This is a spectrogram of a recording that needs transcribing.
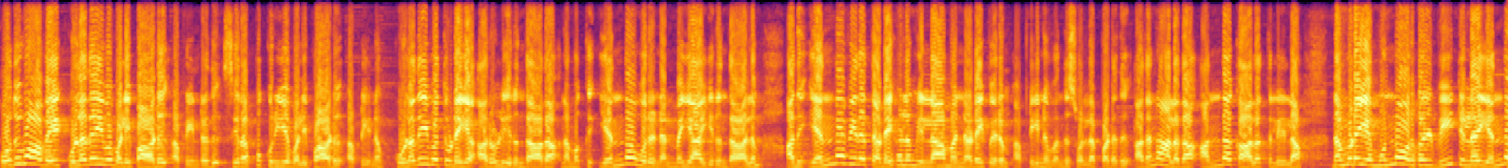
பொதுவாகவே குலதெய்வ வழிபாடு அப்படின்றது சிறப்புக்குரிய வழிபாடு அப்படின்னும் குலதெய்வத்துடைய அருள் இருந்தாதான் நமக்கு எந்த ஒரு நன்மையா இருந்தாலும் அது எந்தவித தடைகளும் இல்லாம நடைபெறும் அப்படின்னு வந்து சொல்லப்படுது. அதனால தான் அந்த காலத்துல எல்லாம் நம்முடைய முன்னோர்கள் வீட்டுல எந்த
